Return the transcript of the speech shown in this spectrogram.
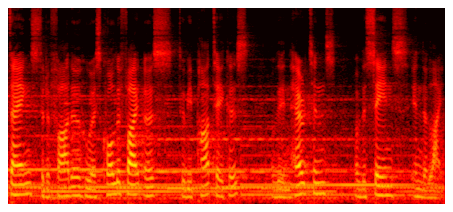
thanks to the Father who has qualified us to be partakers of the inheritance of the saints in the light.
